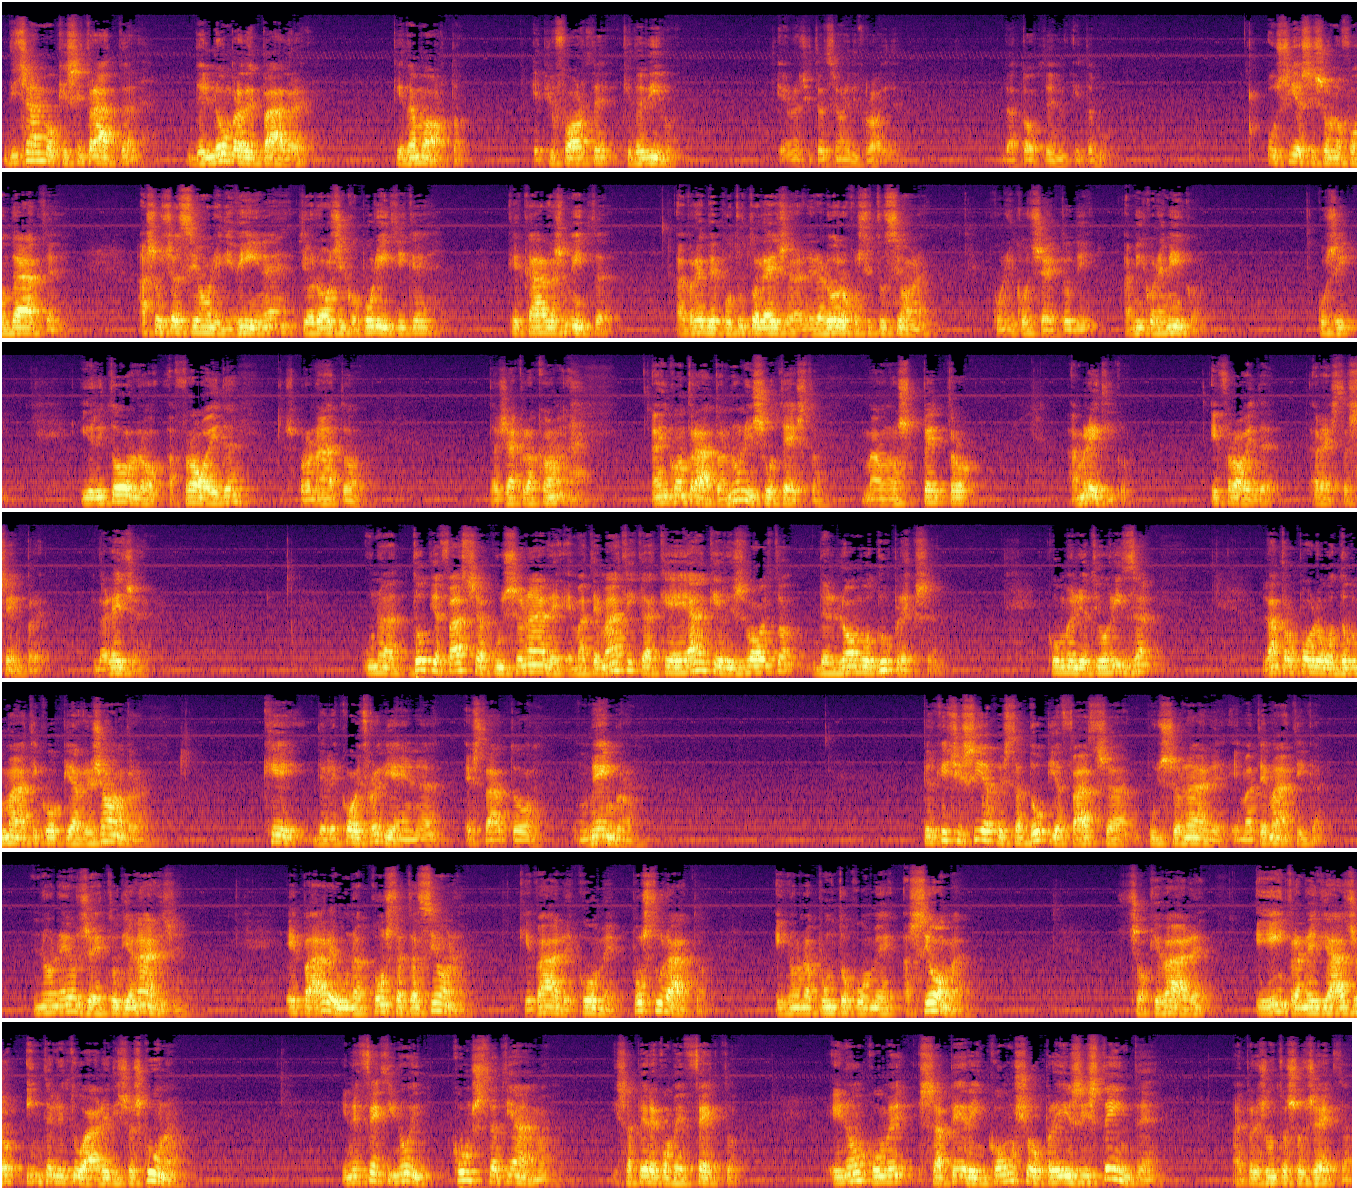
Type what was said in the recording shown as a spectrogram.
Diciamo che si tratta dell'ombra del padre che da morto è più forte che da vivo. È una citazione di Freud, da Totem e Tabù ossia si sono fondate associazioni divine, teologico-politiche, che Carl Smith avrebbe potuto leggere nella loro Costituzione con il concetto di amico-nemico. Così il ritorno a Freud, spronato da Jacques Lacan, ha incontrato non il suo testo, ma uno spettro amletico e Freud resta sempre da leggere una doppia faccia pulsionale e matematica che è anche il risvolto dell'homo duplex, come lo teorizza l'antropologo dogmatico Pierre Legendre, che dell'école freudienne è stato un membro. Perché ci sia questa doppia faccia pulsionale e matematica non è oggetto di analisi e pare una constatazione che vale come postulato e non appunto come assioma, ciò che vale entra nel viaggio intellettuale di ciascuno. In effetti noi constatiamo il sapere come effetto e non come sapere inconscio o preesistente al presunto soggetto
